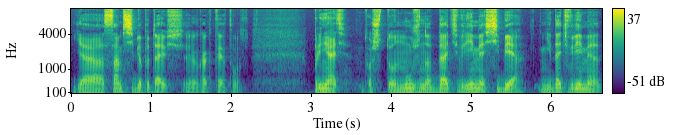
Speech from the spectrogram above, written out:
я сам себе пытаюсь э, как-то это вот принять. То, что нужно дать время себе, не дать время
